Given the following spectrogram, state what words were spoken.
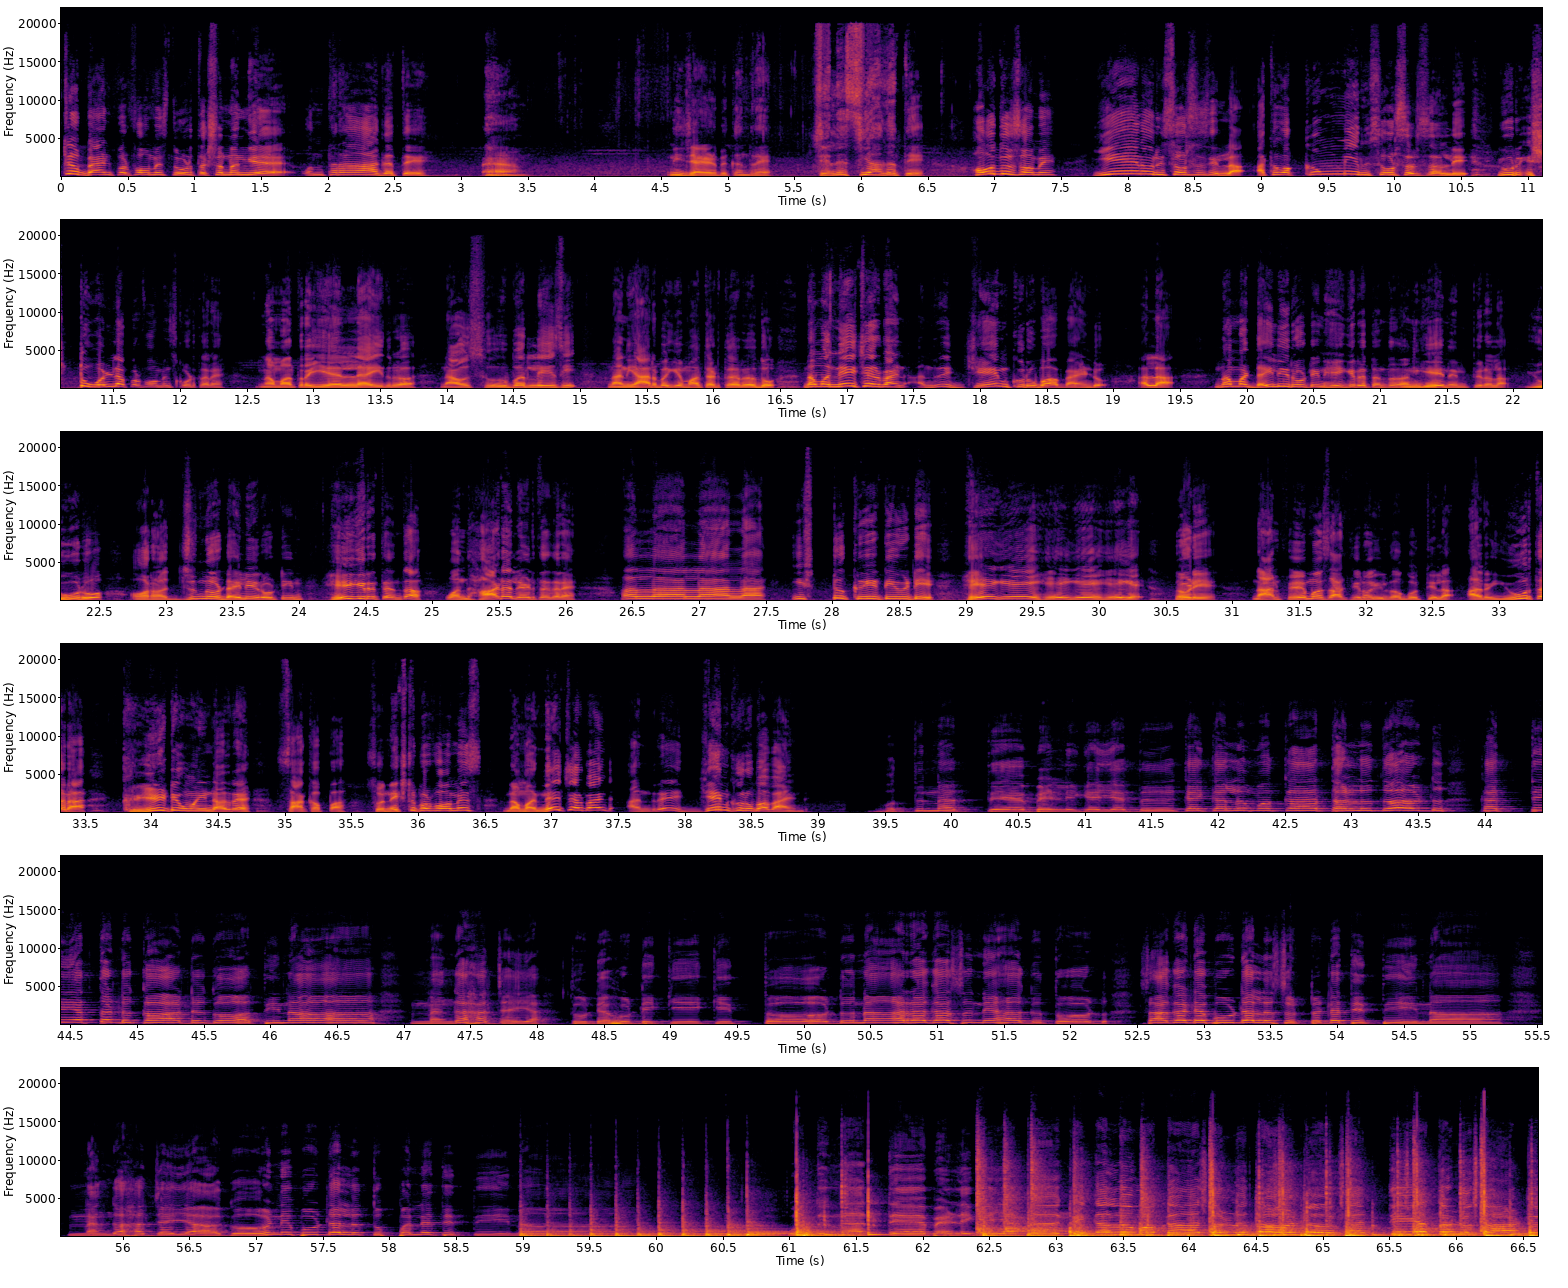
next band performance ನೋಡಿದ ತಕ್ಷಣ ನನಗೆ ಒಂಥರ ಆಗತ್ತೆ. ನಿಜ ಹೇಳ್ಬೇಕಂದ್ರೆ ಜಲಸಿ ಆಗತ್ತೆ. ಹೌದು ಸ್ವಾಮಿ, ಏನು ರಿಸೋರ್ಸಸ್ ಇಲ್ಲ. ಅಥವಾ ಕಮ್ಮಿ ರಿಸೋರ್ಸಸ್ಸಲ್ಲಿ ಇವರು ಇಷ್ಟು ಒಳ್ಳೆ ಪರ್ಫಾರ್ಮೆನ್ಸ್ ಕೊಡ್ತಾರೆ. ನಮ್ಮ ಹತ್ರ ಎಲ್ಲ ಇದ್ರು, ನಾವು ಸೂಪರ್ ಲೇಸಿ ನಾನು ಯಾರ ಬಗ್ಗೆ ಮಾತಾಡ್ತಾ ಇರೋದು? ನಮ್ಮ ನೇಚರ್ ಬ್ಯಾಂಡ್ ಅಂದರೆ ಜೇನ್ ಕುರುಬಾ ಬ್ಯಾಂಡು ಅಲ್ಲ, ನಮ್ಮ ಡೈಲಿ ರೋಟೀನ್ ಹೇಗಿರುತ್ತೆ ಅಂತ ನನಗೇ ನೆನಪಿರಲ್ಲ. ಇವರು ಅವ್ರ ಅಜ್ಜನ ಡೈಲಿ ರೋಟೀನ್ ಹೇಗಿರುತ್ತೆ ಅಂತ ಒಂದು ಹಾಡಲ್ಲಿ ಹೇಳ್ತಾ ಇದ್ದಾರೆ ಅಲ್ಲ ಅಲ್ಲ ಅಲ್ಲ. ಇಷ್ಟು ಕ್ರಿಯೇಟಿವಿಟಿ ಹೇಗೆ ಹೇಗೆ ಹೇಗೆ? ನೋಡಿ, ನಾನು ಫೇಮಸ್ ಆಗ್ತೀನೋ ಇಲ್ವೋ ಗೊತ್ತಿಲ್ಲ. ಆದರೆ ಇವ್ರ ಥರ ಕ್ರಿಯೇಟಿವ್ ಮೈಂಡ್ ಆದರೆ ಸಾಕಪ್ಪ. ಸೊ ನೆಕ್ಸ್ಟ್ ಪರ್ಫಾರ್ಮೆನ್ಸ್ ನಮ್ಮ ನೇಚರ್ ಬ್ಯಾಂಡ್ ಅಂದರೆ ಜೇನ್ ಕುರುಬಾ ಬ್ಯಾಂಡ್ ಹೊತ್ತನತ್ತೆ ಬೆಳ್ಳಿಗೆ ಎದ್ದು ಕೈಕಲ್ಲು ಮುಖ ತಳ್ಳು ದೊಡ್ಡು ಕತ್ತೆಯ ತಡು ಕಾಡು ಗೋತಿನ ನಂಗ ಹಜಯ್ಯ ತುಡೆ ಹುಡುಕಿ ಕಿತ್ತೋಡು ನಾರಗಸು ನೆಹಗು ತೋಡು ಸಾಗಡೆ ಬುಡಲು ಸುಟ್ಟಡೆ ತಿತ್ತಿನ ನಂಗ ಹಜಯ್ಯ ಗೋಣಿ ಬುಡಲು ತುಪ್ಪನೆ ತಿತ್ತಿನ ಒಂದು ನತ್ತೆ ಬೆಳಿಗ್ಗೆ ಎದ್ದು ಕೈಕಲ್ಲು ಮುಖ ತೊಳ್ಳು ತೋಡು ಕತ್ತಿಯ ತೊಡು ಕಾಡು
